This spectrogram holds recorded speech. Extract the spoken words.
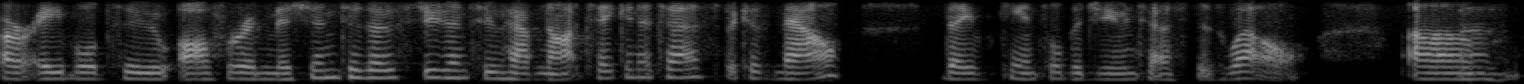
are able to offer admission to those students who have not taken a test because now they've canceled the June test as well. Um,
